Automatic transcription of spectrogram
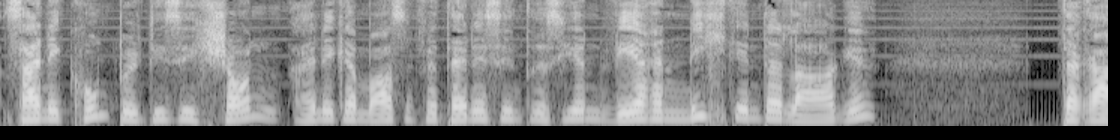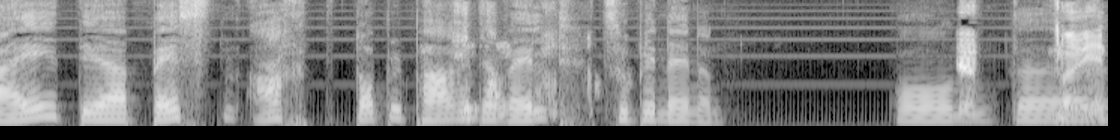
seine Kumpel, die sich schon einigermaßen für Tennis interessieren, wären nicht in der Lage, drei der besten acht Doppelpaare der Welt zu benennen. Und ja, äh,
